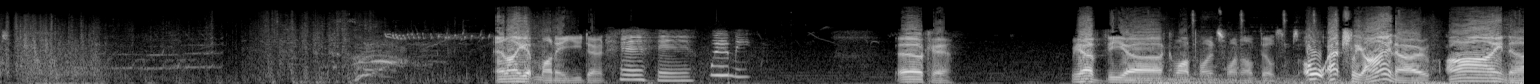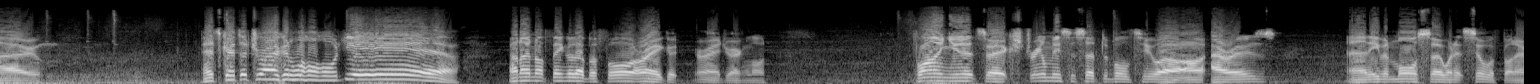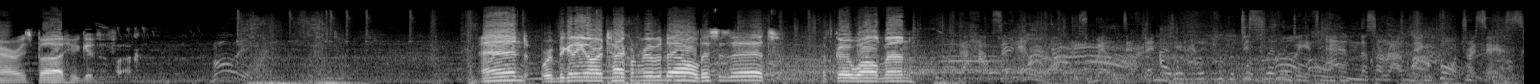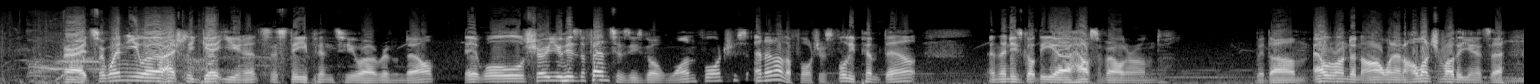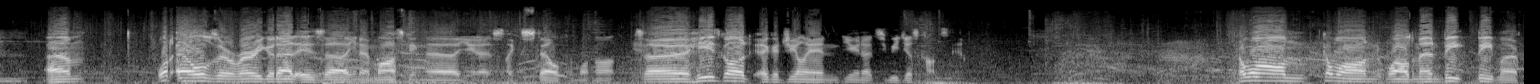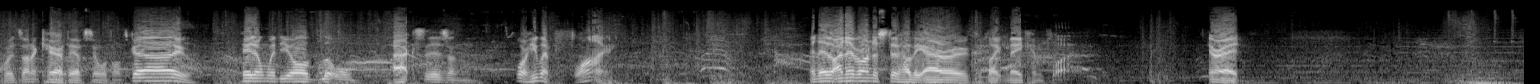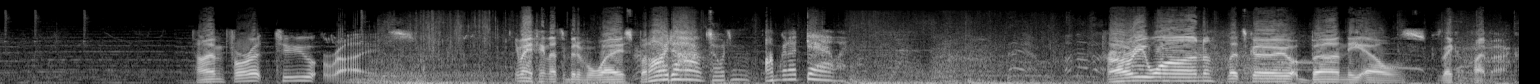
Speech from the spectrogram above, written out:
And I get money, you don't. Whammy. Okay. We have the uh, command points, why not build some... Oh, actually, I know! I know! Let's get the Dragon Lord, yeah! Had I not of that before? Alright, good. Alright, Dragon Lord. Flying units are extremely susceptible to uh, arrows, and even more so when it's Silverthorn arrows, but who gives a fuck. And we're beginning our attack on Rivendell. This is it. Let's go, surrounding fortresses. Alright, so when you uh, actually get units this deep into uh, Rivendell, it will show you his defenses. He's got one fortress and another fortress, fully pimped out. And then he's got the uh, House of Elrond. With um, Elrond and Arwen and a whole bunch of other units there. Um, what elves are very good at is, uh, you know, masking their units, like stealth and whatnot. So he's got a gajillion units we just can't see. Come on, come on, wild men, beat beat Mirkwoods. I don't care if they have Silverthorns. Go! Hit them with your little axes and... Boy, he went flying. I never, I never understood how the arrow could, like, make him fly. Alright. Time for it to rise. You may think that's a bit of a waste, but I don't, so I'm gonna do it. Priority one, let's go burn the elves, because they can fight back.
